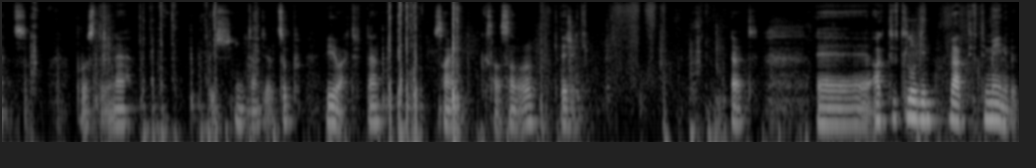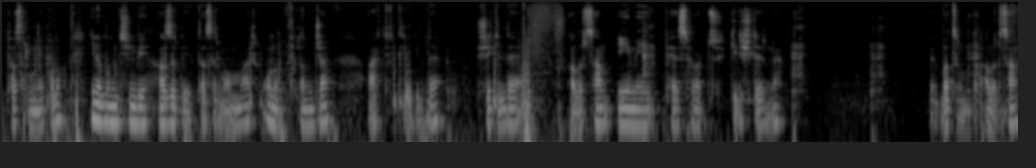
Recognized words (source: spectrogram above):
Evet. Burası da yine bir intent yaratıp view aktiften sign up klasına doğru gidecek. Evet. Ee, activity login ve activity main'i bir tasarımını yapalım. Yine bunun için bir hazır bir tasarımım var. Onu kullanacağım. Activity login'de şu şekilde alırsam e-mail, password girişlerini ve button'ı da alırsam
